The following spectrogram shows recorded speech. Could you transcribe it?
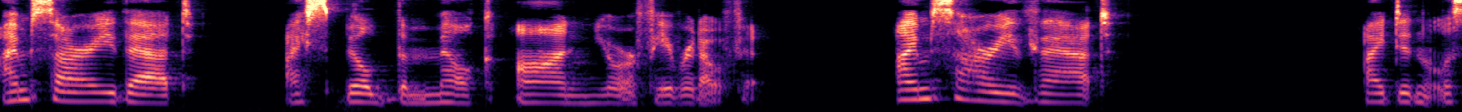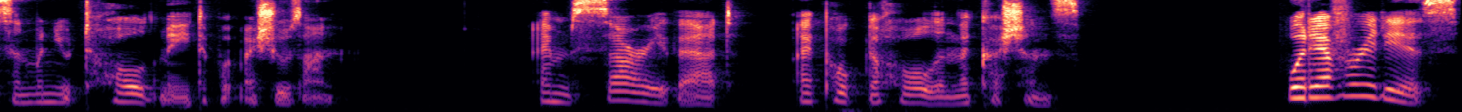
I'm sorry that I spilled the milk on your favorite outfit. I'm sorry that I didn't listen when you told me to put my shoes on. I'm sorry that I poked a hole in the cushions. Whatever it is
